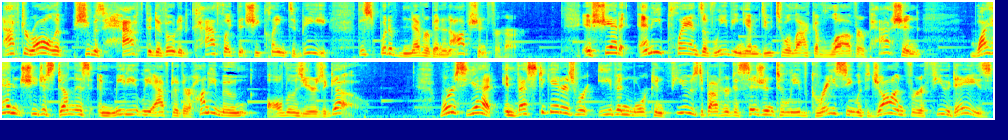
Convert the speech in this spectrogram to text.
After all, if she was half the devoted Catholic that she claimed to be, this would have never been an option for her. If she had any plans of leaving him due to a lack of love or passion, why hadn't she just done this immediately after their honeymoon all those years ago? Worse yet, investigators were even more confused about her decision to leave Gracie with John for a few days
